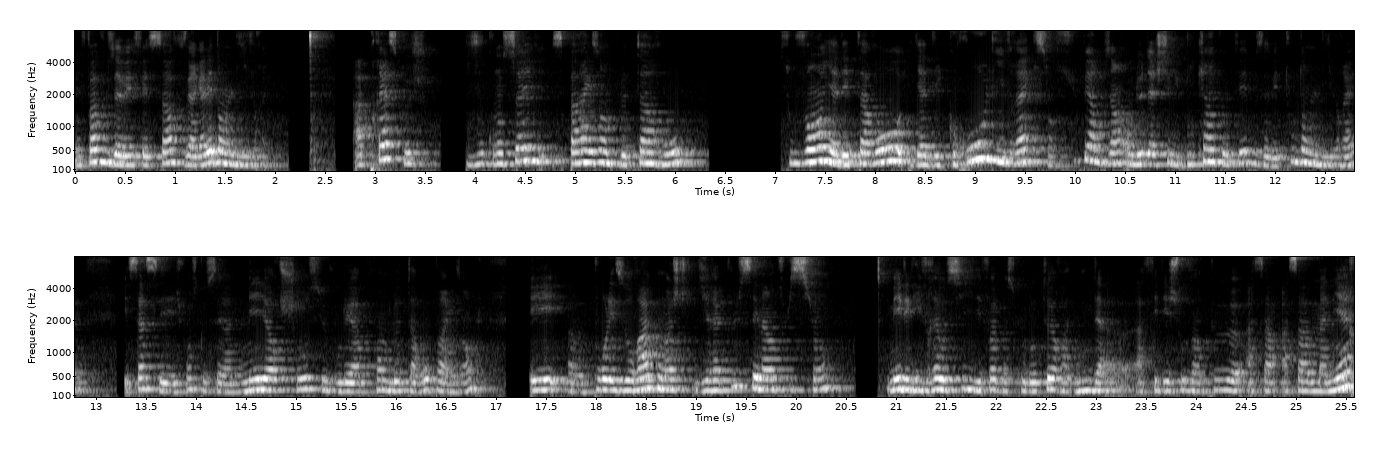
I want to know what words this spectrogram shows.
Une fois que vous avez fait ça, vous pouvez regarder dans le livret. Après, ce que je vous conseille, c'est par exemple le tarot. Souvent, il y a des tarots, il y a des gros livrets qui sont super bien. Au lieu d'acheter du bouquin à côté, vous avez tout dans le livret. Et ça, c'est, je pense que c'est la meilleure chose si vous voulez apprendre le tarot, par exemple. Et euh, pour les oracles, moi, je dirais plus c'est l'intuition. Mais les livrets aussi, des fois, parce que l'auteur a, mis, a fait des choses un peu sa, à sa manière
